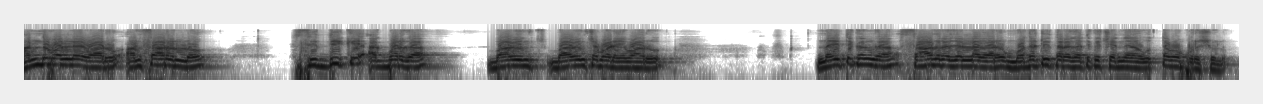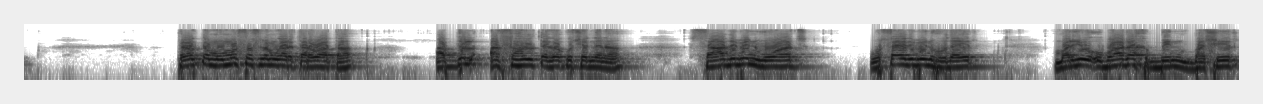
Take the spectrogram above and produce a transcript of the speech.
అందువల్లే వారు అన్సారుల్లో సిద్దికే అక్బర్గా భావించ భావించబడేవారు. నైతికంగా సాద్ రజల్లా గారు మొదటి తరగతికి చెందిన ఉత్తమ పురుషులు. ప్రవక్త ముహమ్మద్ సుస్లం గారి తర్వాత అబ్దుల్ అసహల్ తెగకు చెందిన Saad bin Muadh Usaid bin Hudair మరియు ఉబాదహ్ బిన్ బషీర్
